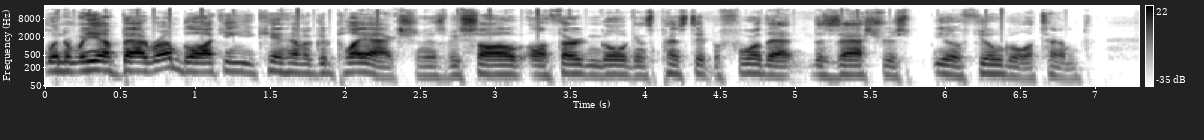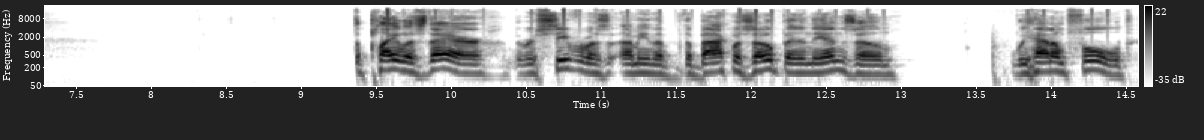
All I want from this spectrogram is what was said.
when when you have bad run blocking, you can't have a good play action, as we saw on third and goal against Penn State before that disastrous you know field goal attempt the play was there. The receiver was, I mean, the, the back was open in the end zone. We had him fooled,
